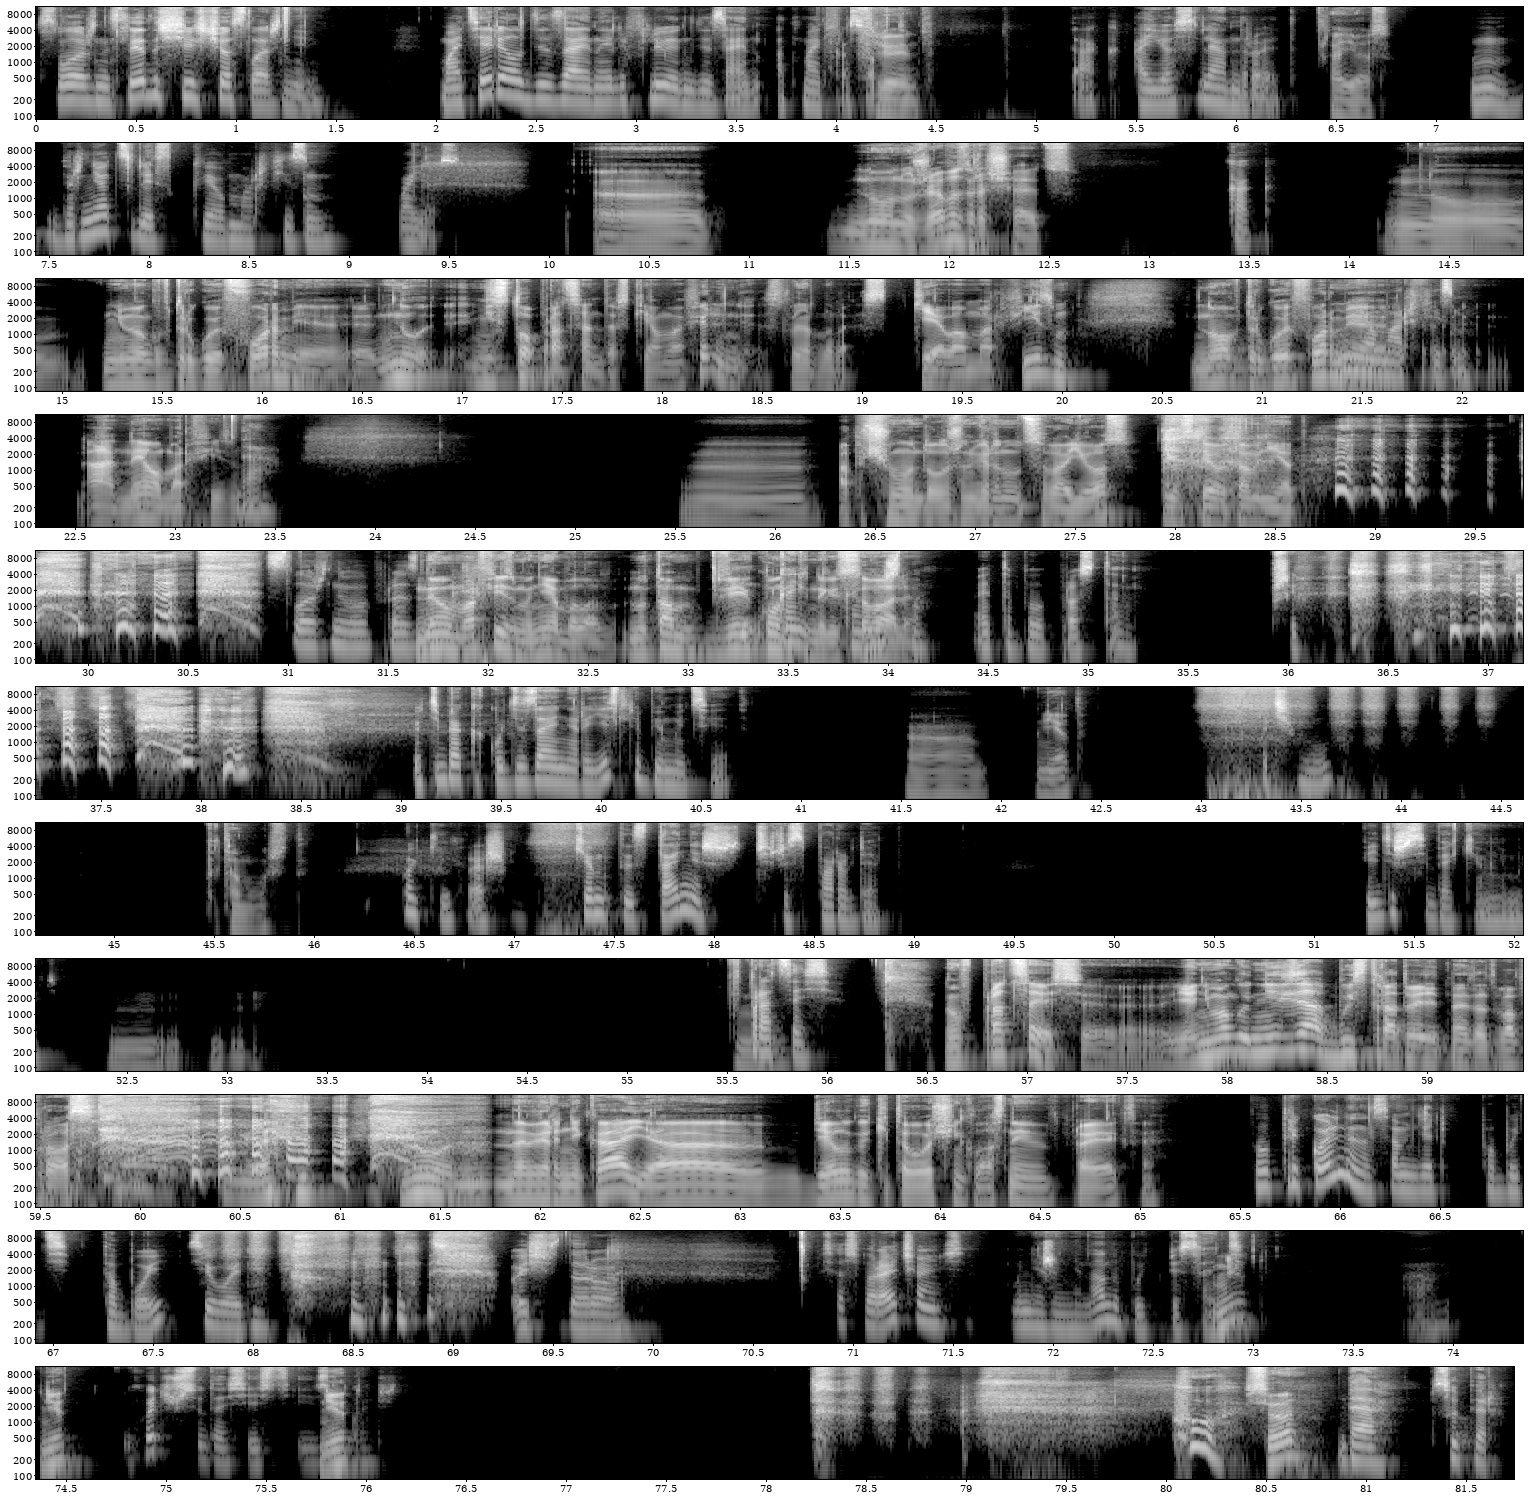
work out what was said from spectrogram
Сложно. Следующий еще сложнее. Материал дизайн или Fluent дизайн от Microsoft? Fluent. Так, iOS или Android? iOS. М, Вернется ли сквиоморфизм в iOS? Э, Ну, он уже возвращается. Как? Ну, немного в другой форме. Э, Ну, не сто процентов скевоморфизм, но в другой форме. Неоморфизм. А, неоморфизм. Да. А почему он должен вернуться в iOS, если его там нет? Сложный вопрос. Неоморфизма не было. Ну, там две Кон- иконки нарисовали. Это был просто пшик. У тебя, как у дизайнера, есть любимый цвет? А, Нет, Почему? потому что... Окей, хорошо. Кем ты станешь через пару лет? Видишь себя кем-нибудь? В процессе. Ну, в процессе. Я не могу, нельзя быстро ответить на этот вопрос. Ну, наверняка я делаю какие-то очень классные проекты. Было прикольно, на самом деле, побыть тобой сегодня. Очень здорово. Все, сворачиваемся. Мне же не надо будет писать. Нет. А, Нет. Не хочешь сюда сесть и Нет. закончить? Все? да, супер.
